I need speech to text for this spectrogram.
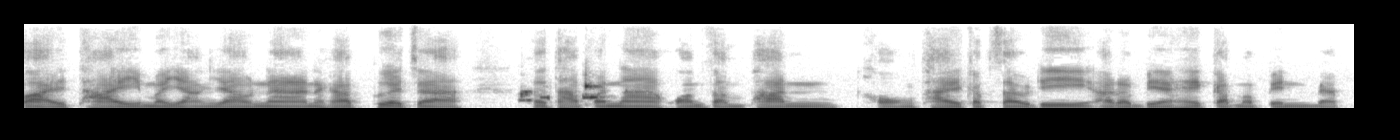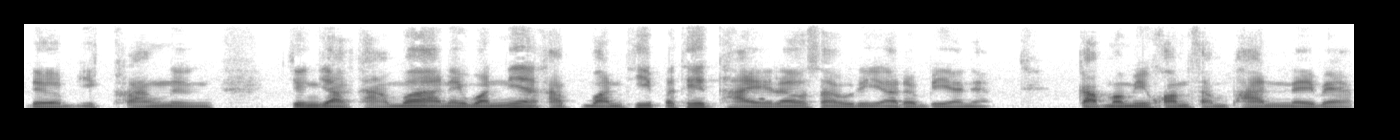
ฝ่ายไทยมาอย่างยาวนานนะครับ เพื่อจะสถาปนาความสัมพันธ์ของไทยกับซาอุดีอาระเบียให้กลับมาเป็นแบบเดิมอีกครั้งหนึ่งจึงอยากถามว่าในวันนี้ครับวันที่ประเทศไทยแล้วซาอุดีอาระเบียเนี่ยกลับมามีความสัมพันธ์ในแบบ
